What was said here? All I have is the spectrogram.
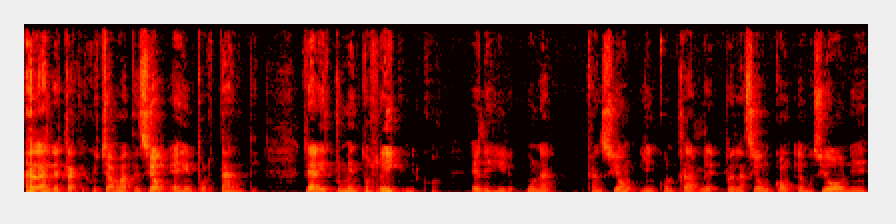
a las letras que escuchamos. Atención, es importante. Crear instrumentos rítmicos. Elegir una canción y encontrarle relación con emociones,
